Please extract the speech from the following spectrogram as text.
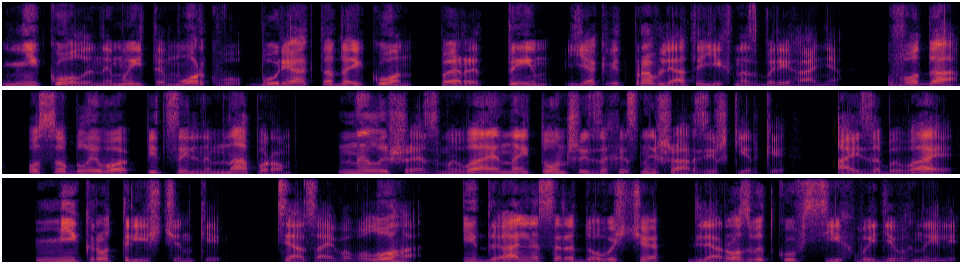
Ніколи не мийте моркву, буряк та дайкон перед тим, як відправляти їх на зберігання. Вода, особливо під сильним напором, не лише змиває найтонший захисний шар зі шкірки, а й забиває мікротріщинки. Ця зайва волога ідеальне середовище для розвитку всіх видів гнилі.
